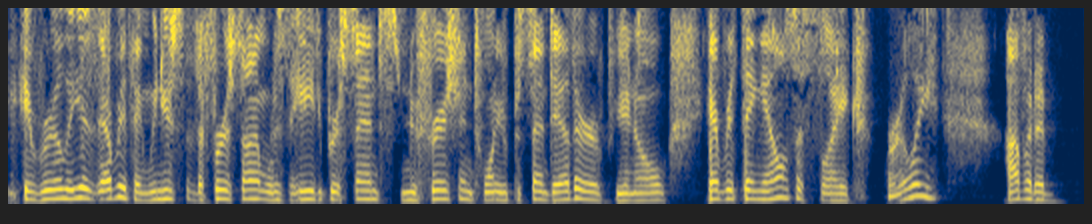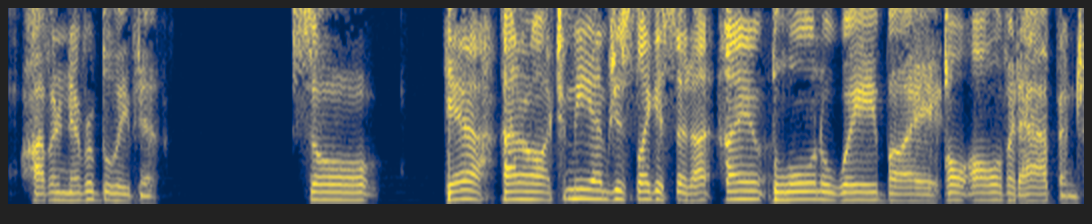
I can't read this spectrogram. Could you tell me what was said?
It really is everything. When you said the first time was 80% nutrition, 20% the other, you know, everything else is like, really? I would have, I would have never believed it. So yeah, I don't know. To me, I'm just, like I said, I, I am blown away by how all of it happened.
